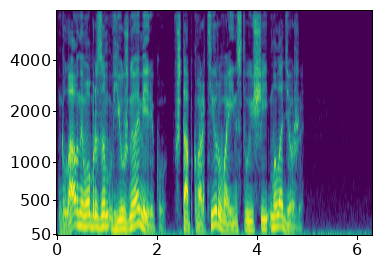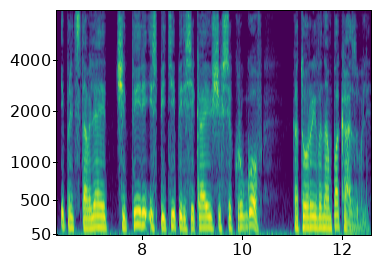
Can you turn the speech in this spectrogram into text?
Главным образом в Южную Америку, в штаб-квартиру воинствующей молодежи. И представляет четыре из пяти пересекающихся кругов, которые вы нам показывали.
